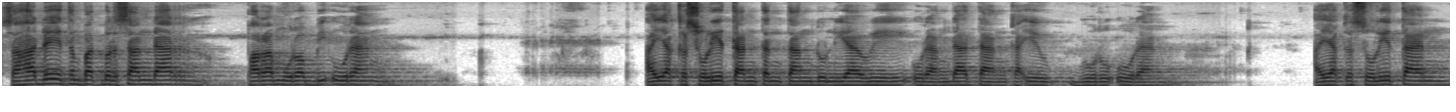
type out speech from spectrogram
Sahade tempat bersandar para murabi urang. Ayah kesulitan tentang duniawi urang datang ka guru urang. Ayah kesulitan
